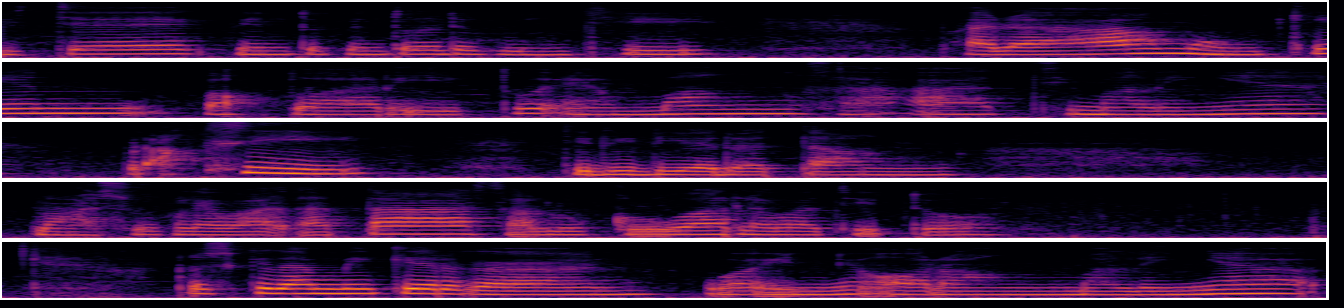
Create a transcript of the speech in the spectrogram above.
Dicek pintu-pintu ada kunci. Padahal mungkin waktu hari itu emang saat si malingnya beraksi. Jadi dia datang masuk lewat atas lalu keluar lewat situ. Terus kita mikir kan wah ini orang malingnya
